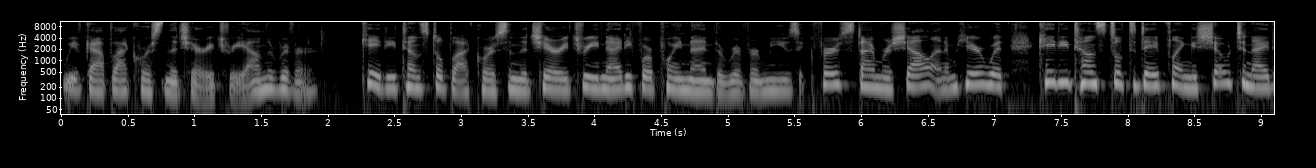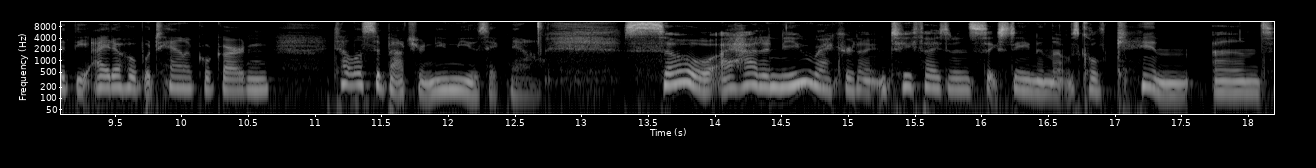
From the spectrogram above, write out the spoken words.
We've got Black Horse and the Cherry Tree on the river. KT Tunstall, Black Horse and the Cherry Tree, 94.9 The River Music. First, I'm Rochelle, and I'm here with KT Tunstall today playing a show tonight at the Idaho Botanical Garden. Tell us about your new music now. So I had a new record out in 2016, and that was called Kin. And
